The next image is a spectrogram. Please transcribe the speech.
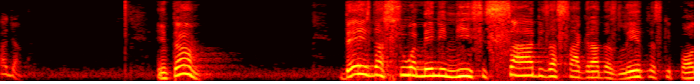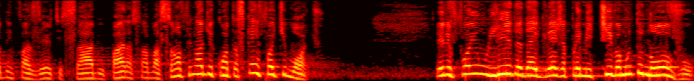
Não adianta. Então, desde a sua meninice, sabes as sagradas letras que podem fazer-te sábio para a salvação. Afinal de contas, quem foi Timóteo? Ele foi um líder da igreja primitiva muito novo.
